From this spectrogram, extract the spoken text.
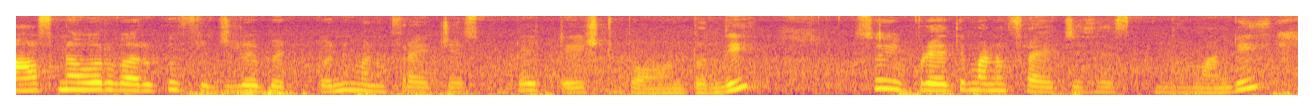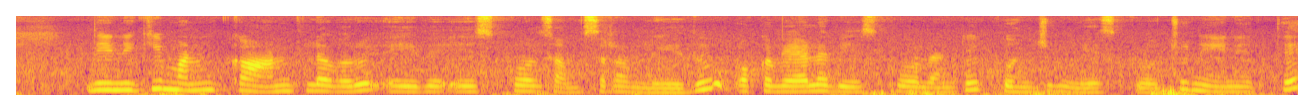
హాఫ్ అన్ అవర్ వరకు ఫ్రిడ్జ్లో పెట్టుకొని మనం ఫ్రై చేసుకుంటే టేస్ట్ బాగుంటుంది. సో ఇప్పుడైతే మనం ఫ్రై చేసేసుకుందామండి. దీనికి మనం కార్న్ఫ్లవర్ ఏ వేసుకోవాల్సిన అవసరం లేదు. ఒకవేళ వేసుకోవాలంటే కొంచెం వేసుకోవచ్చు. నేనైతే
